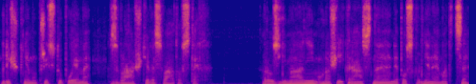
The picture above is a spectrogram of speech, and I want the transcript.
když k němu přistupujeme, zvláště ve svátostech. Rozjímáním o naší krásné, neposkvrněné matce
